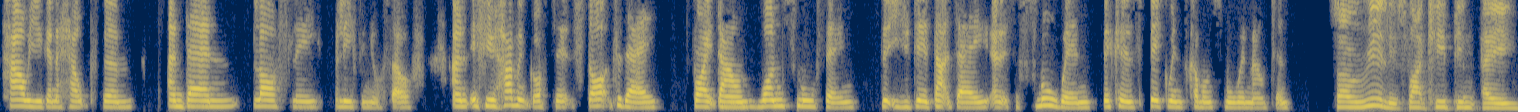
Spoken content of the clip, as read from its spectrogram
How are you going to help them? And then lastly, belief in yourself. And if you haven't got it, start today, write down one small thing that you did that day. And it's a small win because big wins come on small win mountain. So really it's like keeping a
